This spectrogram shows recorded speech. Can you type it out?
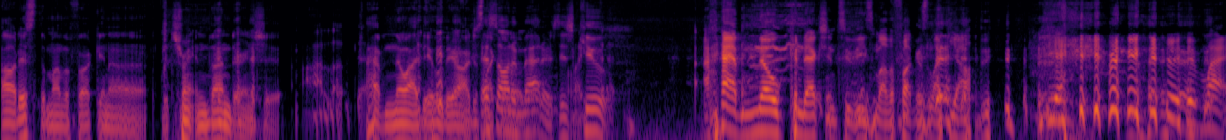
Oh, this is the motherfucking uh the Trenton Thunder and shit. I love that. I have no idea who they are. Just That's like all that matters. It's Like cute. I have no connection to these motherfuckers like y'all do. Yeah, my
